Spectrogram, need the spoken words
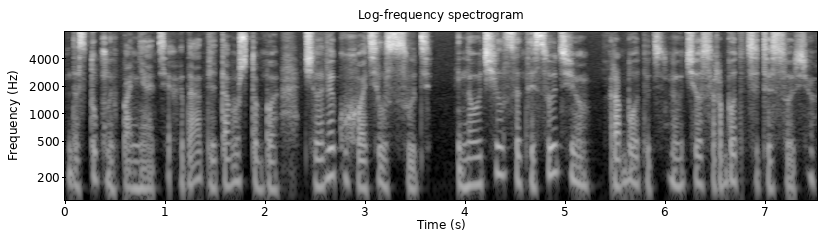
доступных понятиях, да, для того, чтобы человек ухватил суть и научился этой сутью работать, научился работать с этой сутью,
